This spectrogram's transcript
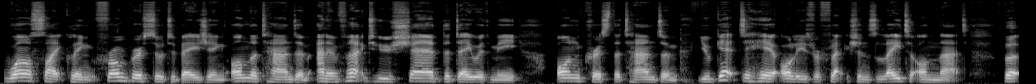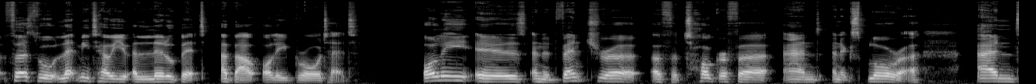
while cycling from Bristol to Beijing on the tandem, and in fact, who shared the day with me on Chris the Tandem. You'll get to hear Ollie's reflections later on that. But first of all, let me tell you a little bit about Ollie Broadhead. Ollie is an adventurer, a photographer, and an explorer. And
